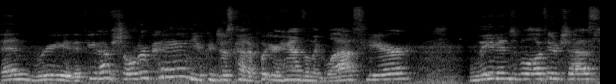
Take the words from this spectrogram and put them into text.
and breathe. If you have shoulder pain, you can just kind of put your hands on the glass here. Lean into the wall with your chest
